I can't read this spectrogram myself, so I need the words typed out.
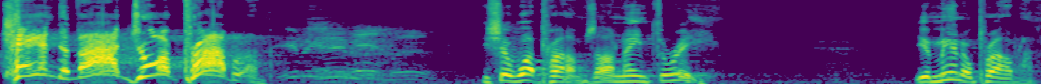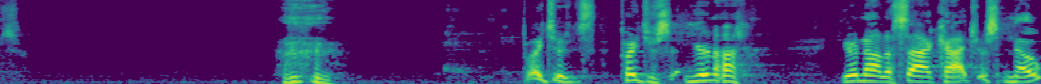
can divide your problem. You said what problems? I'll name three. Your mental problems. preachers, preachers, you're not you're not a psychiatrist. No.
